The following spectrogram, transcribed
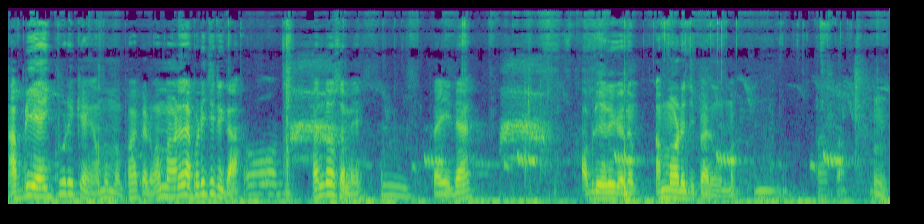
அப்படியே இப்போ உடைக்காங்க அம்மா பார்க்கணும் அம்மா நல்லா படிச்சிருக்கா சந்தோஷமே ரைட்டா அப்படி இருக்கணும் அம்மா உடைச்சு பாருங்க அம்மா. ம்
